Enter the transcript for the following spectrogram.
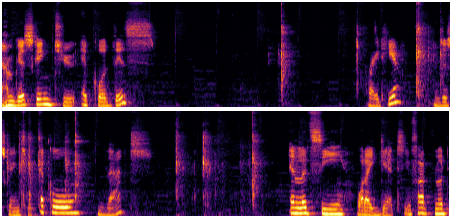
I'm just going to echo this right here. I'm just going to echo that. And let's see what I get. In fact not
